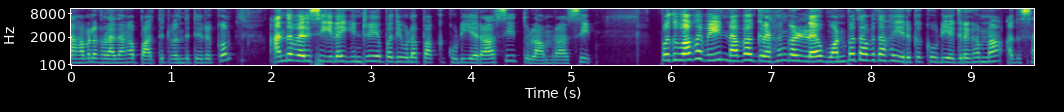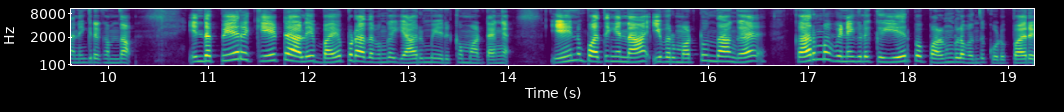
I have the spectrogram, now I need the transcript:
தகவல்களை தாங்க பார்த்துட்டு வந்துட்டு இருக்கோம். அந்த வரிசையில் இன்றைய பதிவில் பார்க்கக்கூடிய ராசி துலாம் ராசி. பொதுவாகவே நவ கிரகங்களில் ஒன்பதாவதாக இருக்கக்கூடிய கிரகம்னா அது சனி கிரகம் தான் இந்த பேரை கேட்டாலே பயப்படாதவங்க யாருமே இருக்க மாட்டாங்க. ஏன்னு பார்த்தீங்கன்னா இவர் மட்டும்தாங்க கர்ம வினைகளுக்கு ஏற்ப பலன்களை வந்து கொடுப்பாரு.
